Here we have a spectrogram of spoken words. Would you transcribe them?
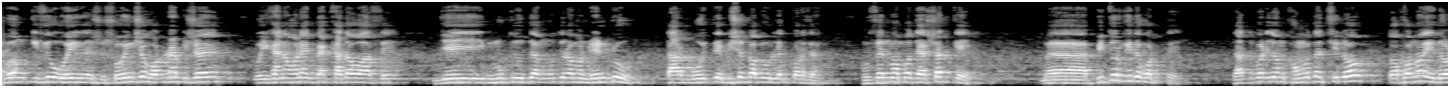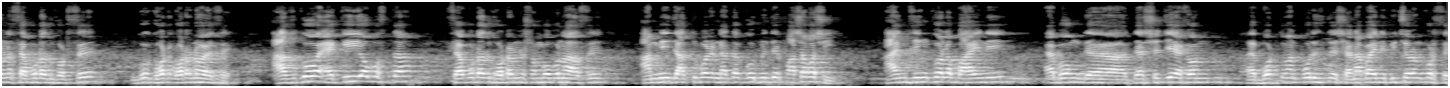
এবং কিছু সহিংস ঘটনার বিষয়ে ওইখানে অনেক ব্যাখ্যা দেওয়া আছে, যেই মুক্তিযোদ্ধা মতিউর রহমান রেন্টু তার বইতে বিশদভাবে উল্লেখ করেছেন। হুসেন মোহাম্মদ এরশাদকে বিতর্কিত করতে জাতীয় পার্টি যখন ক্ষমতা ছিল, তখনও এই ধরনের স্যাবোটাজ ঘটছে ঘটানো হয়েছে। আজকেও একই অবস্থা, স্যাবোটাজ ঘটানোর সম্ভাবনা আছে। আমি জাতীয় পার্টির নেতাকর্মীদের পাশাপাশি আইন শৃঙ্খলা বাহিনী এবং দেশে যে এখন বর্তমান পরিস্থিতিতে সেনাবাহিনী বিচরণ করছে,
